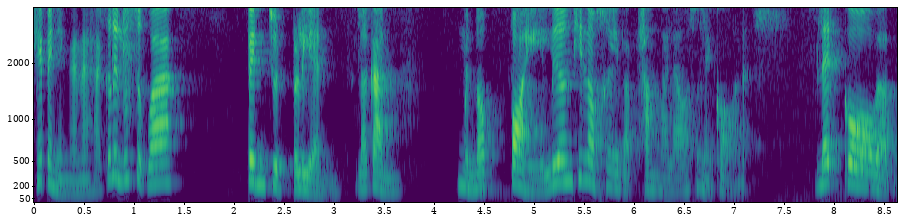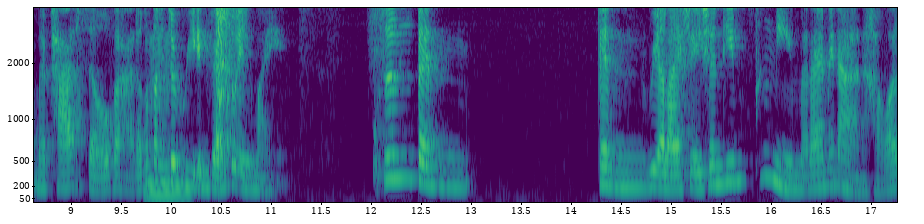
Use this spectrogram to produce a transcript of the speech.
ให้เป็นอย่างนั้นนะคะ ก็เลยรู้สึกว่าเป็นจุดเปลี่ยนแล้วกัน เหมือนเราปล่อยเรื่องที่เราเคยแบบทำมาแล้วสมัยก่อนอะ let go แบบ my past self อะค่ะแล้วก็ตอนนี้จะ reinvent ตัวเองใหม่ ซึ่งเป็นเป็น realization ที่เพิ่งมีมาได้ไม่นานนะคะ ว่า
